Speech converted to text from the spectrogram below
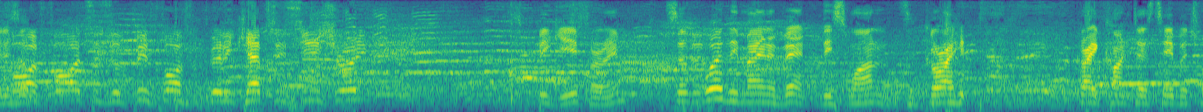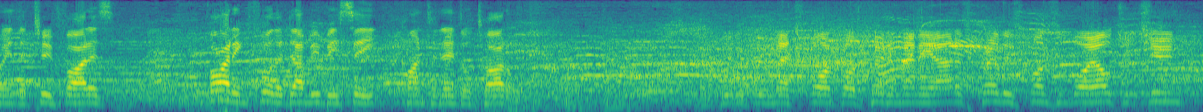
It is Five a fights. This is the fifth fight for Benny Capps this year, Shree. big year for him. It's a worthy main event, this one. It's a great, great contest here between the two fighters fighting for the WBC Continental title. A beautiful match fight by Peter Maniatis, proudly sponsored by Ultra Tune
